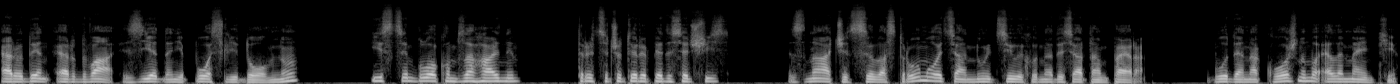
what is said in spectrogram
R1, R2 з'єднані послідовно із цим блоком загальним 3456, значить сила струму оця 0,1 А буде на кожному елементі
